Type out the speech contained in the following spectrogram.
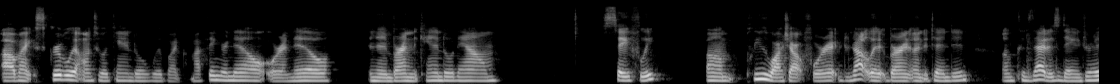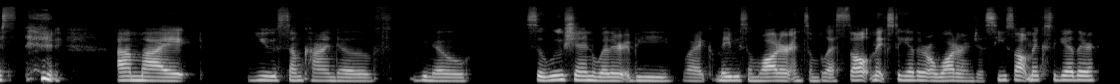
I might scribble it onto a candle with like my fingernail or a nail and then burn the candle down safely. Um, please watch out for it. Do not let it burn unattended because um, that is dangerous. I might use some kind of, you know, solution, whether it be like maybe some water and some blessed salt mixed together or water and just sea salt mixed together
